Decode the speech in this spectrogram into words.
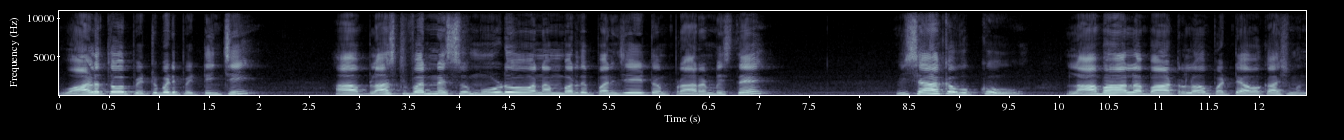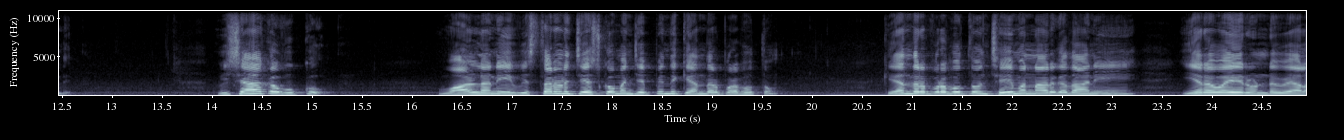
వాళ్ళతో పెట్టుబడి పెట్టించి ఆ బ్లాస్ట్ ఫర్నెస్ మూడవ నంబర్ది పనిచేయటం ప్రారంభిస్తే విశాఖ ఉక్కు లాభాల బాటలో పట్టే అవకాశం ఉంది. విశాఖ ఉక్కు వాళ్ళని విస్తరణ చేసుకోమని చెప్పింది కేంద్ర ప్రభుత్వం. కేంద్ర ప్రభుత్వం చేయమన్నారు కదా అని ఇరవై రెండు వేల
